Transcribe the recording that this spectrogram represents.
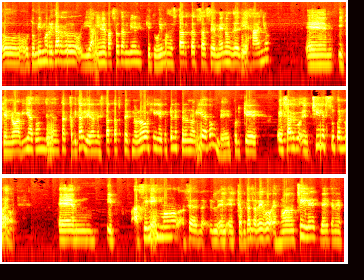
o, o, tú mismo Ricardo, y a mí me pasó también que tuvimos startups hace menos de 10 años em, y que no había dónde levantar capital, y eran startups tecnológicas y cuestiones, pero no había dónde, porque es algo, en Chile es súper nuevo. Em, y asimismo, o sea, el, capital de riesgo es nuevo en Chile, debe tener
